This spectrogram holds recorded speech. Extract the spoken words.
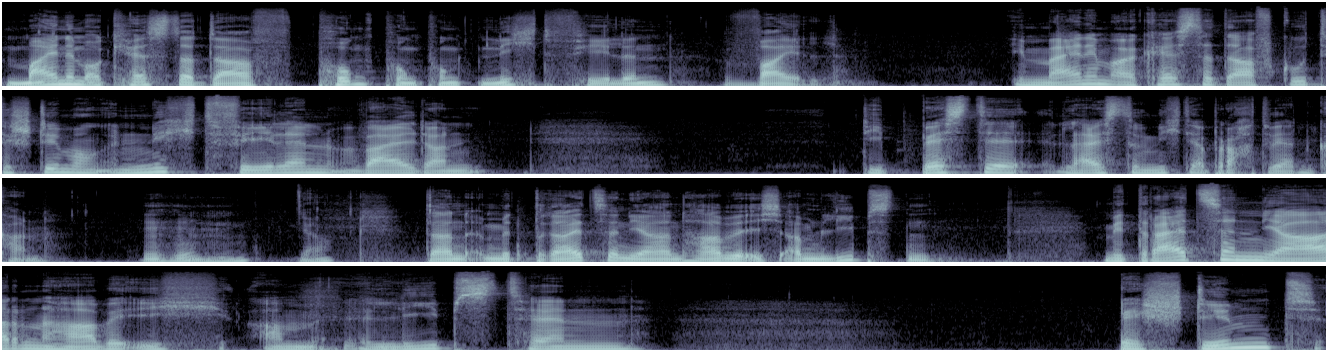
meinem Orchester darf Punkt, Punkt, Punkt nicht fehlen, weil. In meinem Orchester darf gute Stimmung nicht fehlen, weil dann die beste Leistung nicht erbracht werden kann. Mhm. Mhm. Ja. Dann mit 13 Jahren habe ich am liebsten. Mit 13 Jahren habe ich am liebsten bestimmt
